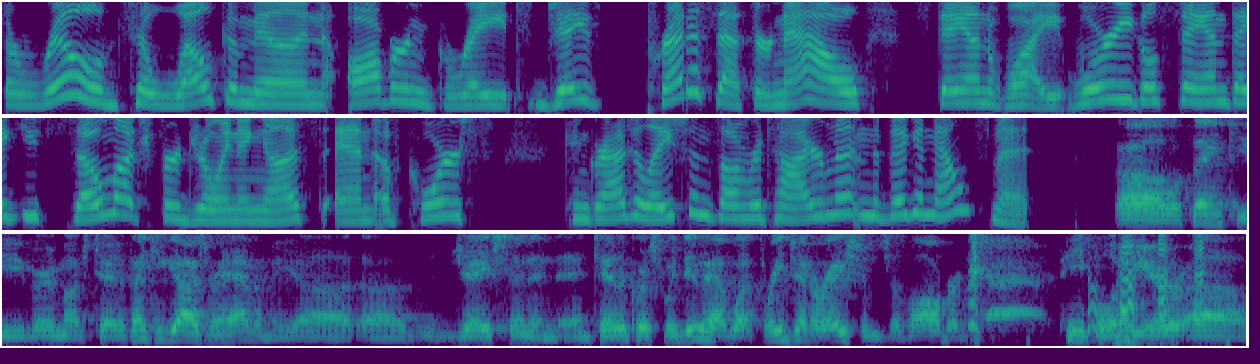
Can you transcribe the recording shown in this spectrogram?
thrilled to welcome in Auburn great Jay's predecessor now, Stan White. War Eagle Stan, thank you so much for joining us. And of course, congratulations on retirement and the big announcement. Oh, well, thank you very much, Taylor. Thank you guys for having me. Uh, uh, Jason and, and Taylor, of course, we do have what, three generations of Auburn people here. Uh,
